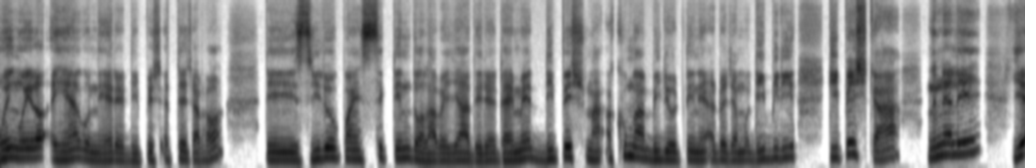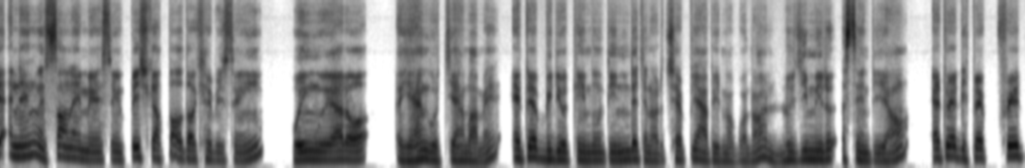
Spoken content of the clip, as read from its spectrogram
ဝင်ငွေတော့အရင်ကကိုနေရတဲ့ဒီ page active ကြတော့ဒီ0.16ဒေါ်လာပဲရသေးတယ်ဒါပေမဲ့ဒီ page မှာအခုမှဗီဒီယိုတင်တဲ့အတွက်ကြောင့်မို့ဒီဗီဒီယိုဒီ page ကနည်းနည်းလေးရက်အနည်းငယ်စောင့်လိုက်မယ်ဆိုရင် page ကပေါက်တော့ခဲ့ပြီဆိုရင်ဝင်ငွေကတော့အရန်ကိုကြမ်းပါမယ်အဲ့အတွက်ဗီဒီယိုတင်ပုံတင်နေတဲ့ကျွန်တော်တစ်ချက်ပြပေးမှာပေါ့နော်လူကြီးမီတို့အဆင်ပြေအောင် အဲ့အတွက်ဒီ favorite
